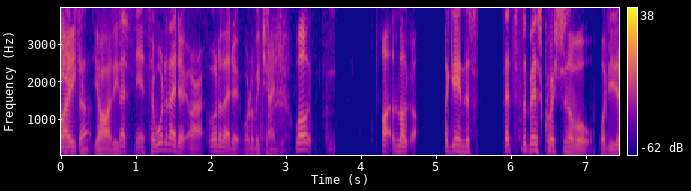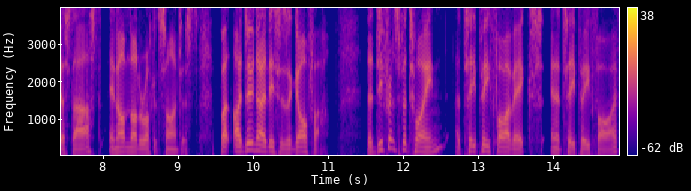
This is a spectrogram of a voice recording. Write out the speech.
way answer? you can. Yeah, it is. That's the answer. So what do they do? All right. What do they do? What do we change it? Well, I, look again. This that's the best question of all. What you just asked, and I'm not a rocket scientist, but I do know this as a golfer. The difference between a TP5X and a TP5,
